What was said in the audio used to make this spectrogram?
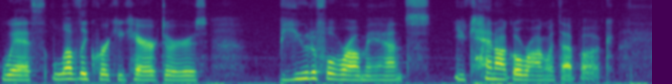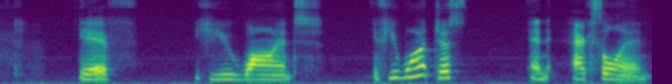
with lovely quirky characters, beautiful romance. You cannot go wrong with that book. If you want if you want just an excellent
